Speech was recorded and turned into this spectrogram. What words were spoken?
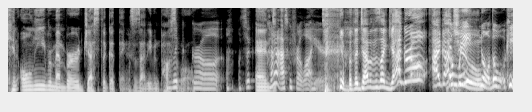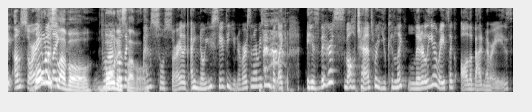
can only remember just the good things. Is that even I was like, possible? girl, it's like And- kind of asking for a lot here. but then Tabitha's like, "Yeah, girl, I got you." no, the okay, I'm sorry, bonus but like level bonus like, level I'm so sorry. Like, I know you saved the universe and everything, but like, is there a small chance where you can like literally erase like all the bad memories?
